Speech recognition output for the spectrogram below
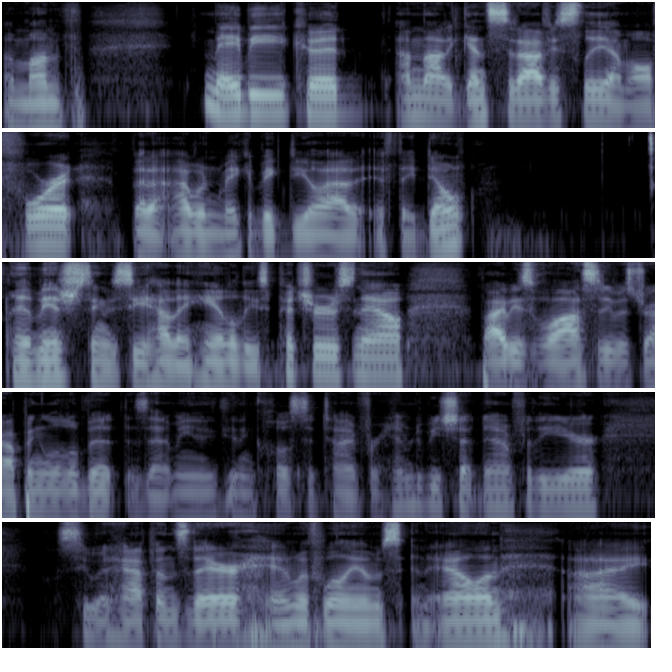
a month. Maybe you could. I'm not against it, obviously. I'm all for it, but I wouldn't make a big deal out of it if they don't. It'll be interesting to see how they handle these pitchers now. Bibby's velocity was dropping a little bit. Does that mean it's getting close to time for him to be shut down for the year? see what happens there. And with Williams and Allen, I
